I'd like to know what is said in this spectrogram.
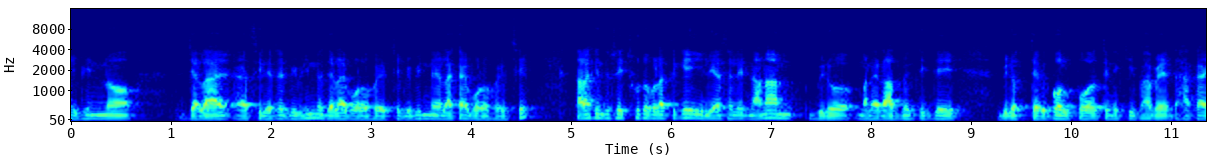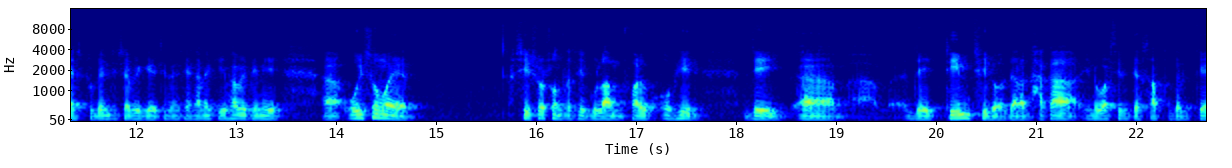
বিভিন্ন জেলায় সিলেটের বিভিন্ন জেলায় বড় হয়েছে, বিভিন্ন এলাকায় বড় হয়েছে। তারা কিন্তু সেই ছোটোবেলা থেকেই ইলিয়াস আলীর নানান বিরো মানে রাজনৈতিক যেই বীরত্বের গল্প, তিনি কীভাবে ঢাকায় স্টুডেন্ট হিসাবে গিয়েছিলেন, সেখানে কীভাবে তিনি ওই সময়ের শীর্ষ সন্ত্রাসী গুলাম ফারুক অভির যেই যেই টিম ছিল, যারা ঢাকা ইউনিভার্সিটিতে ছাত্রদেরকে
